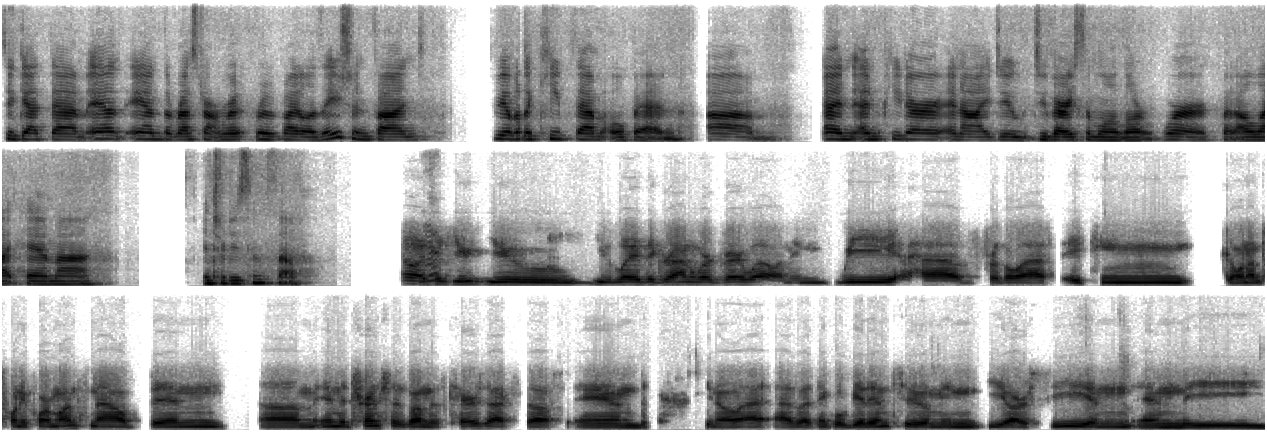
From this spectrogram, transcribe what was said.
to get them and, and the Restaurant Revitalization Fund to be able to keep them open. Um, and, and Peter and I do, do very similar work, but I'll let him uh, introduce himself. No, I think you you you laid the groundwork very well. I mean, we have for the last 18 going on 24 months now been um, in the trenches on this CARES Act stuff. And, you know, as I think we'll get into, I mean, ERC and, and the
